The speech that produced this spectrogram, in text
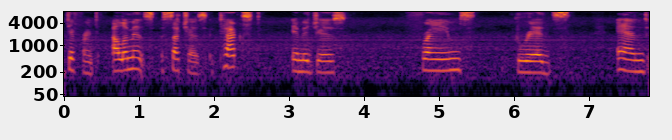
different elements such as text, images, frames, grids, and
